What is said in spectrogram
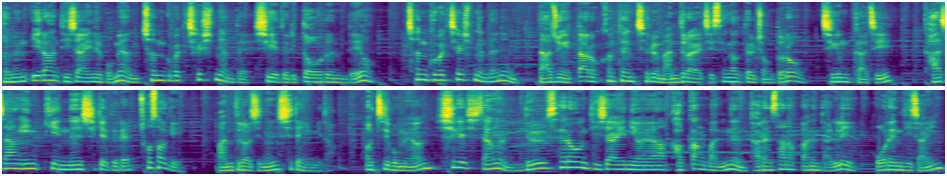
저는 이러한 디자인을 보면 1970년대 시계들이 떠오르는데요. 1970년대는 나중에 따로 컨텐츠를 만들어야지 생각될 정도로 지금까지 가장 인기 있는 시계들의 초석이 만들어지는 시대입니다. 어찌 보면 시계 시장은 늘 새로운 디자인이어야 각광받는 다른 산업과는 달리 오랜 디자인,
